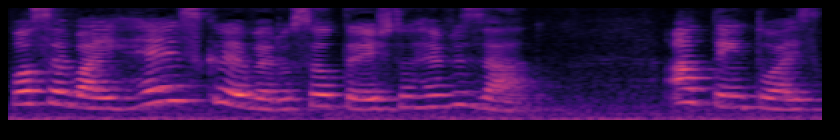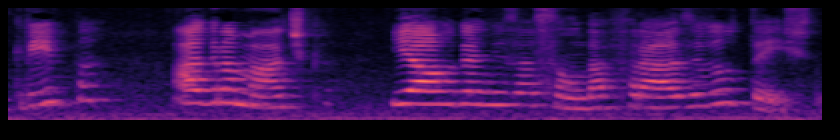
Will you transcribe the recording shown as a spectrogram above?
você vai reescrever o seu texto revisado, atento à escrita, à gramática e a organização da frase do texto.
